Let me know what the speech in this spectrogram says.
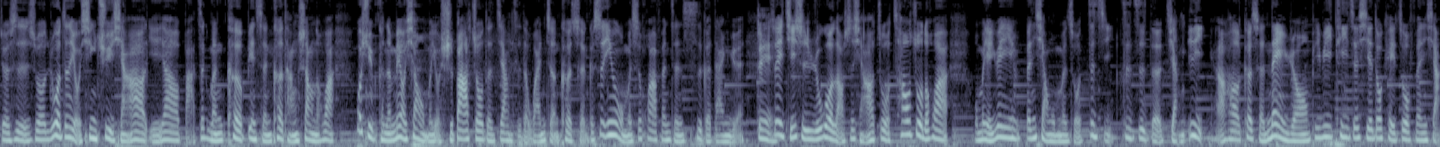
就是说，如果真的有兴趣，想要也要把这门课变成课堂上的话，或许可能没有像我们有十八周的这样子的完整课程，可是因为我们是划分成四个单元，对，所以其实如果老师想要做操作的话，我们也愿意分享我们所自己自制的讲义，然后课程内容、PPT 这些都可以做分享。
